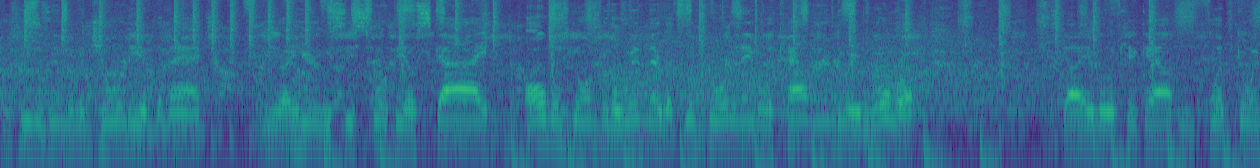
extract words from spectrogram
as he was in the majority of the match. And right here we see Scorpio Sky almost going for the win there, but Flip Gordon able to counter into a roll-up. Sky able to kick out and Flip going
